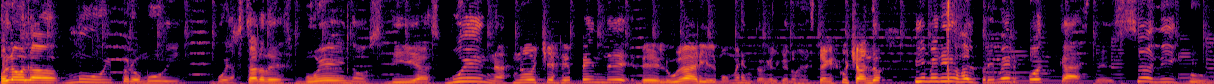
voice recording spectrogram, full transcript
Hola, hola, muy, pero muy buenas tardes, buenos días, buenas noches, depende del lugar y el momento en el que nos estén escuchando. Bienvenidos al primer podcast de Sonic Boom.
